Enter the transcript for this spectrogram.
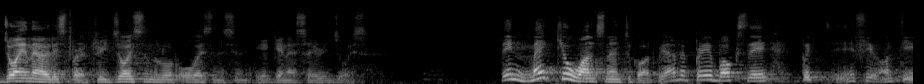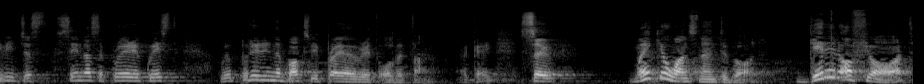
Joy in the Holy Spirit. Rejoice in the Lord always. And again, I say rejoice. Then make your wants known to God. We have a prayer box there. Put if you're on TV, just send us a prayer request. We'll put it in the box. We pray over it all the time. Okay? So make your wants known to God. Get it off your heart,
